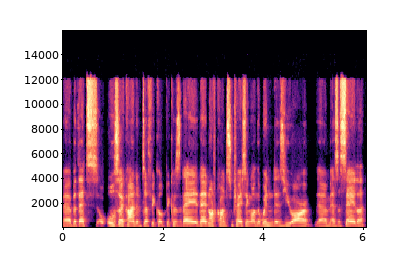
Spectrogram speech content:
Uh, but that's also kind of difficult because they they're not concentrating on the wind as you are um, as a sailor.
